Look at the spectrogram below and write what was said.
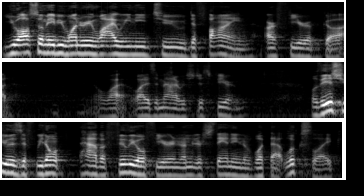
You also may be wondering why we need to define our fear of God. You know, why, why does it matter? We should just fear Him. Well, the issue is if we don't have a filial fear and understanding of what that looks like,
